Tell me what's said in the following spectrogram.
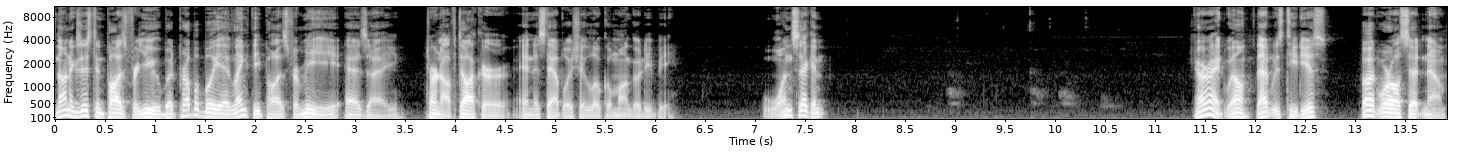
non-existent pause for you, but probably a lengthy pause for me as I turn off Docker and establish a local MongoDB. One second. All right, well, that was tedious, but we're all set now.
